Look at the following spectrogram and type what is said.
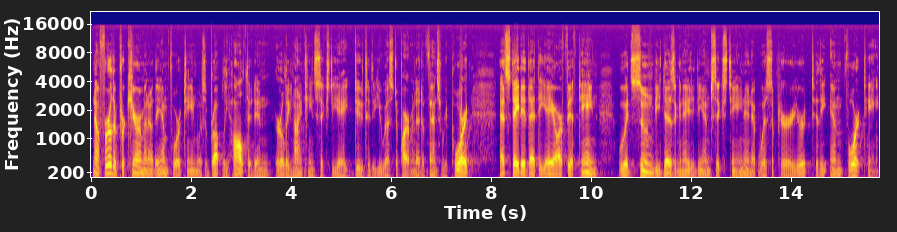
Now, further procurement of the M14 was abruptly halted in early 1968 due to the U.S. Department of Defense report that stated that the AR 15 would soon be designated the M16, and it was superior to the M14.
